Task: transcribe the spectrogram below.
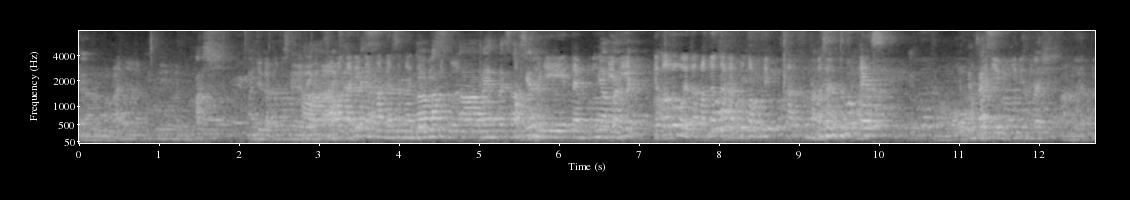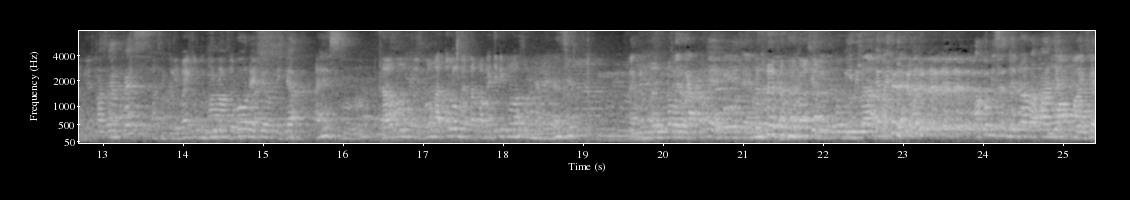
Ya. Makanya Pas. Lanjut atau pas Ah, Sama tadi karena nggak sengaja ini pas sih gue. uh, main tes Pas akhir, lagi tempel Ini apa ini, ya kan lu ngeliat apa enggak tangan lu keplit pas satu S. Pas Tes? lagi begini Tes. pas NPS, pas yang kelima itu begini aku tuh. review 3 es tahu gue nggak tahu lo ngeliat apa nggak jadi gue langsung nyalain aja. Lagi merenung dari kartunya ya kayaknya. Kecil gitu begini banget. Aku bisa jadwal apa aja aja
